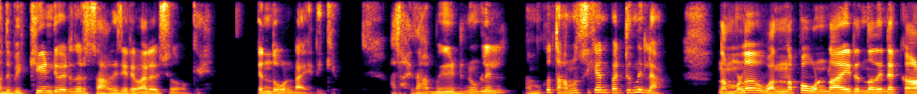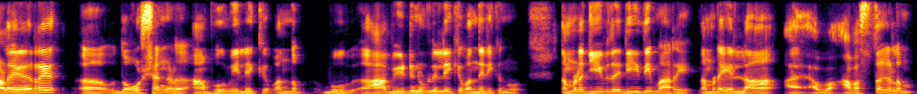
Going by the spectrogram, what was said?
അത് വിൽക്കേണ്ടി വരുന്ന ഒരു സാഹചര്യം ആലോചിച്ച് നോക്കേ. എന്തുകൊണ്ടായിരിക്കും? അതായത് ആ വീടിനുള്ളിൽ നമുക്ക് താമസിക്കാൻ പറ്റുന്നില്ല. നമ്മൾ വന്നപ്പോൾ ഉണ്ടായിരുന്നതിനേക്കാളേറെ ദോഷങ്ങൾ ആ ഭൂമിയിലേക്ക് വന്ന് ഭൂ ആ വീടിനുള്ളിലേക്ക് വന്നിരിക്കുന്നു. നമ്മുടെ ജീവിത രീതി മാറി. നമ്മുടെ എല്ലാ അവസ്ഥകളും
